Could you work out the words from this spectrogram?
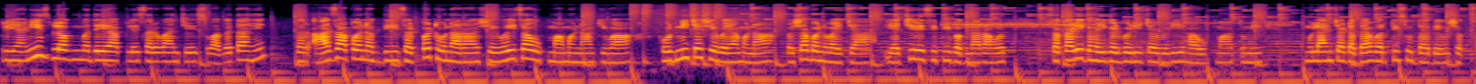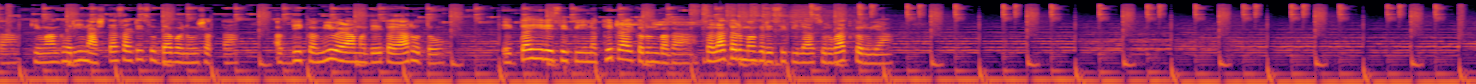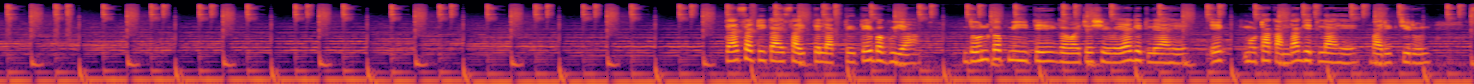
प्रियाणीज ब्लॉगमध्ये आपले सर्वांचे स्वागत आहे. तर आज आपण अगदी झटपट होणारा शेवईचा उपमा म्हणा किंवा फोडणीच्या शेवया म्हणा कशा बनवायच्या याची रेसिपी बघणार आहोत. सकाळी घाई गडबडीच्या वेळी हा उपमा तुम्ही मुलांच्या डब्यावरती सुद्धा देऊ शकता किंवा घरी नाश्त्यासाठी सुद्धा बनवू शकता. अगदी कमी वेळामध्ये तयार होतो. एकदा ही रेसिपी नक्की ट्राय करून बघा. चला तर मग रेसिपीला सुरुवात करूया. त्यासाठी काय साहित्य लागते ते बघूया. दोन कप मी इथे गव्हाच्या शेवया घेतल्या आहे. एक मोठा कांदा घेतला आहे बारीक चिरून.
